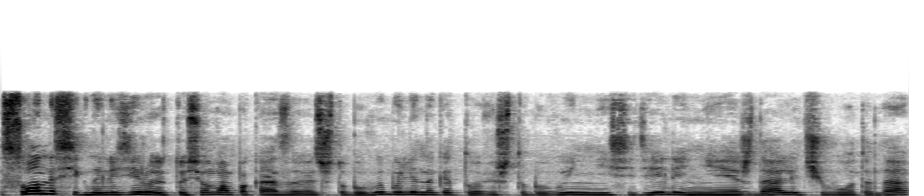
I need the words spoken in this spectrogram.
сон сигнализирует, то есть он вам показывает, чтобы вы были наготове, чтобы вы не сидели, не ждали чего-то, да,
